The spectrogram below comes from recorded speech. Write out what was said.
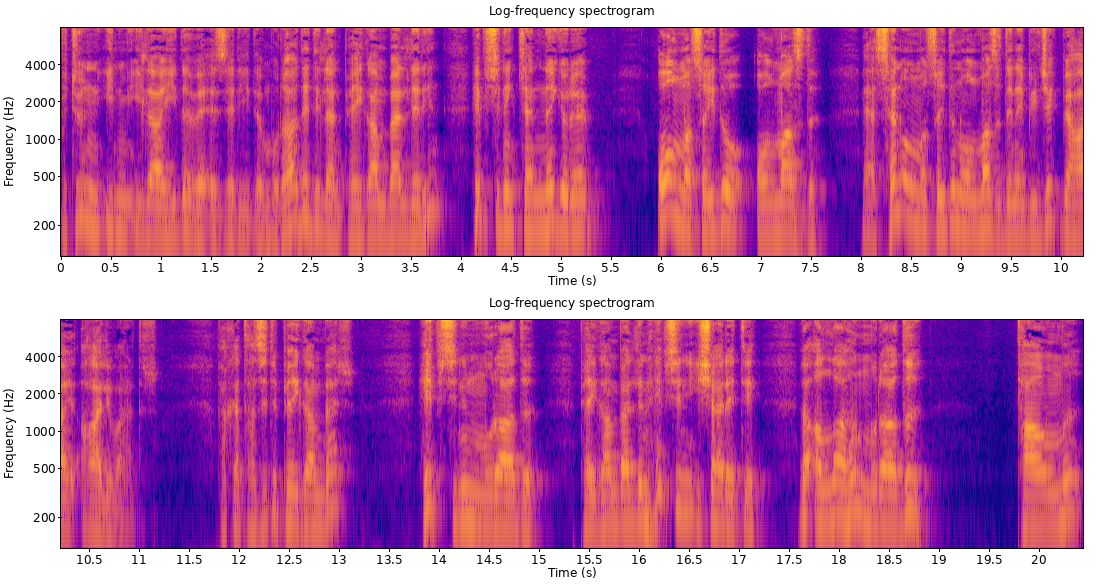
bütün ilmi ilahide ve ezelide murad edilen peygamberlerin hepsinin kendine göre olmasaydı olmazdı. Yani sen olmasaydın olmazdı denebilecek bir hali vardır. Fakat Hazreti Peygamber hepsinin muradı, peygamberlerin hepsinin işareti ve Allah'ın muradı tamamı,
